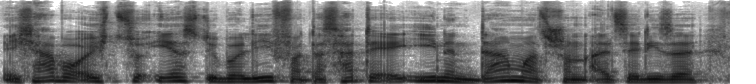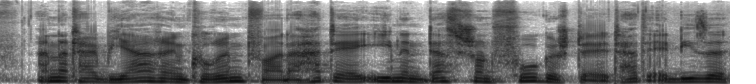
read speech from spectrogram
Ich habe euch zuerst überliefert, das hatte er ihnen damals schon, als er diese anderthalb Jahre in Korinth war, da hatte er ihnen das schon vorgestellt, hat er diese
